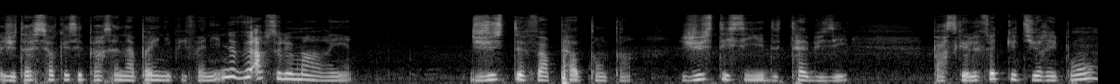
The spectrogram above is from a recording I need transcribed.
Je t'assure que cette personne n'a pas une épiphanie. Il ne veut absolument rien. Juste te faire perdre ton temps. Juste essayer de t'abuser. Parce que le fait que tu réponds,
